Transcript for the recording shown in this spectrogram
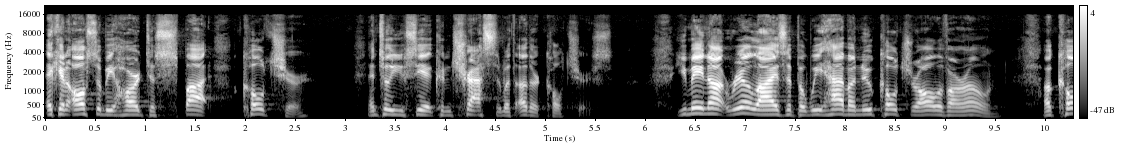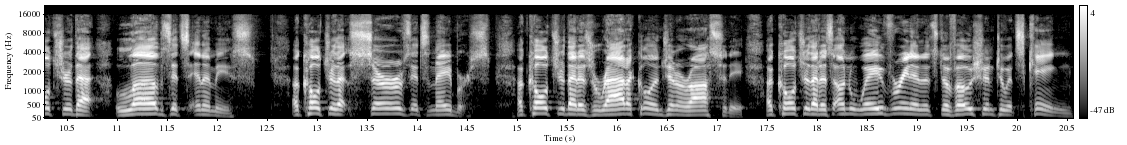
It can also be hard to spot culture until you see it contrasted with other cultures. You may not realize it, but we have a new culture all of our own. A culture that loves its enemies, a culture that serves its neighbors, a culture that is radical in generosity, a culture that is unwavering in its devotion to its king,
